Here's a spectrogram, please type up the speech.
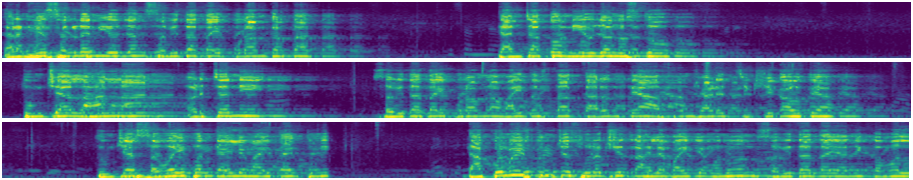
कारण हे सगळं नियोजन सविताताई पुराम करतात. त्यांचा तो नियोजन असतो. तुमच्या लहान लहान अडचणी सविताताई पुरामला माहीत असतात कारण त्या आश्रमशाळेत शिक्षिका होत्या. तुमच्या सवयी पण द्यायला माहीत आहेत. तुम्ही डॉक्युमेंट तुमचे सुरक्षित राहिल्या पाहिजे म्हणून सविताताई आणि कमल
